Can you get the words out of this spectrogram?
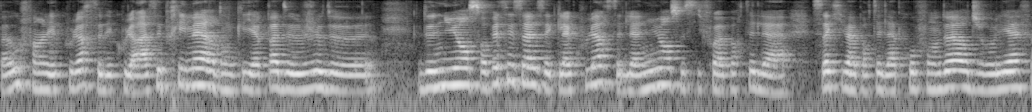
pas ouf. Hein. Les couleurs, c'est des couleurs assez primaires, donc il n'y a pas de jeu de, de nuances. En fait, c'est ça, c'est que la couleur, c'est de la nuance aussi. Faut apporter de la... C'est ça qui va apporter de la profondeur, du relief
